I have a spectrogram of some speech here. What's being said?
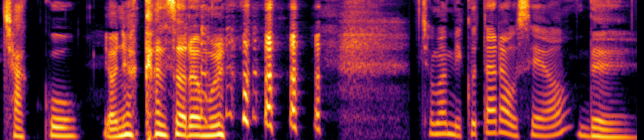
작고 연약한 사람을 저만 믿고 따라오세요. 네.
